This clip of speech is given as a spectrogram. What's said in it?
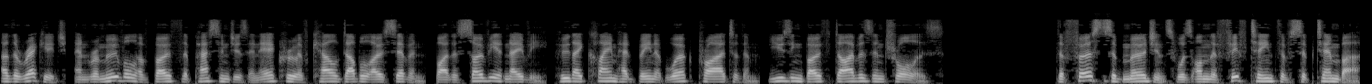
of the wreckage, and removal of both the passengers and aircrew of KAL 007, by the Soviet Navy, who they claim had been at work prior to them, using both divers and trawlers. The first submergence was on 15 September,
